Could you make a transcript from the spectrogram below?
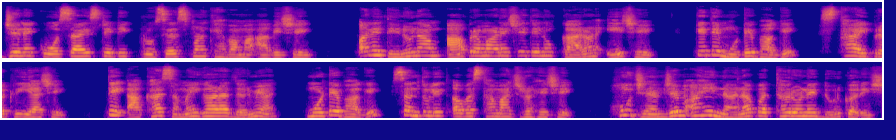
જેને ક્વોસાઇસ્ટેટિક પ્રોસેસ પણ કહેવામાં આવે છે. અને તેનું નામ આ પ્રમાણે છે, તેનું કારણ એ છે કે તે મોટે ભાગે સ્થાયી પ્રક્રિયા છે. તે આખા સમયગાળા દરમિયાન મોટે ભાગે સંતુલિત અવસ્થામાં જ રહે છે. હું જેમ જેમ અહીં નાના પથ્થરોને દૂર કરીશ,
